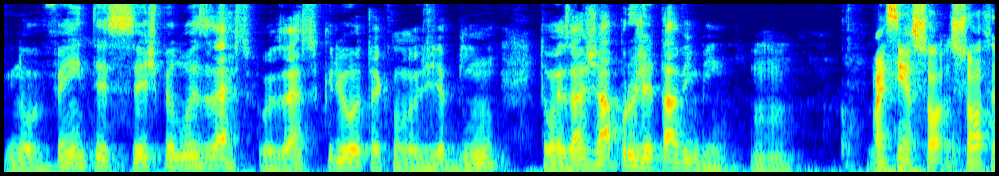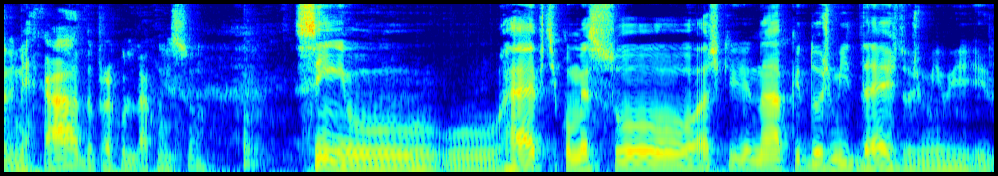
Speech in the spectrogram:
em 96 pelo Exército. O Exército criou a tecnologia BIM, então o Exército já projetava em BIM. Uhum. Mas sim, é só, software de mercado para lidar com isso? Sim, o, o Revit começou, acho que na época de 2010, 2000 e-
